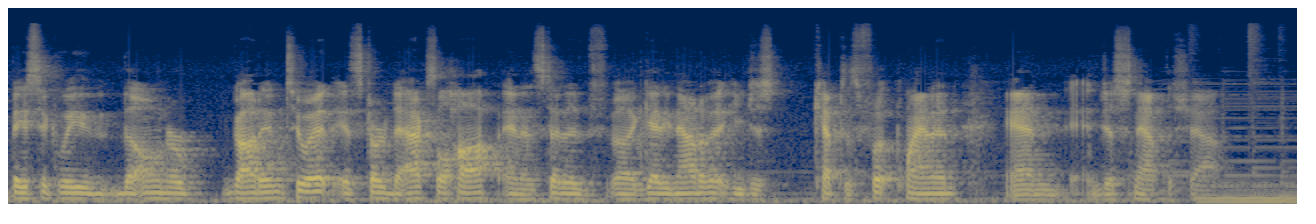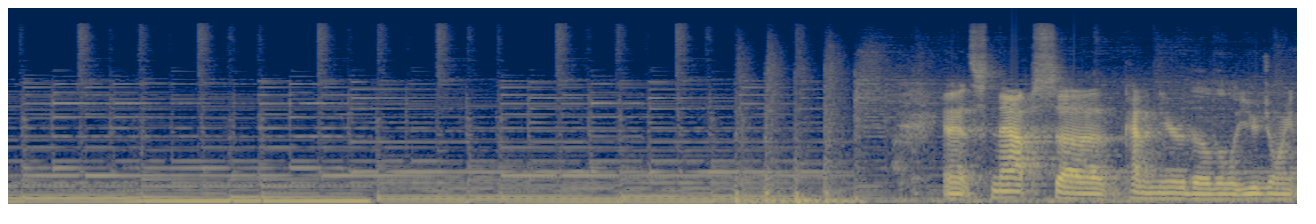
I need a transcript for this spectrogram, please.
basically, the owner got into it, it started to axle hop, and instead of uh, getting out of it, he just kept his foot planted and, and just snapped the shaft. and it snaps uh, kind of near the little U-joint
